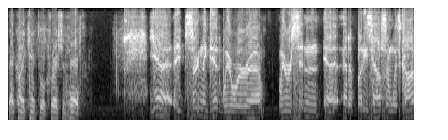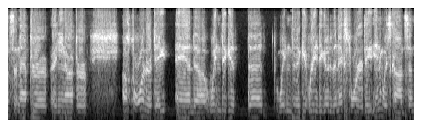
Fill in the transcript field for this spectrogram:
that kind of came to a crashing halt. Yeah, it certainly did. We were uh, we were sitting at a buddy's house in Wisconsin after uh, you know after a foreigner date and uh, waiting to get uh, waiting to get ready to go to the next foreigner date in Wisconsin,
